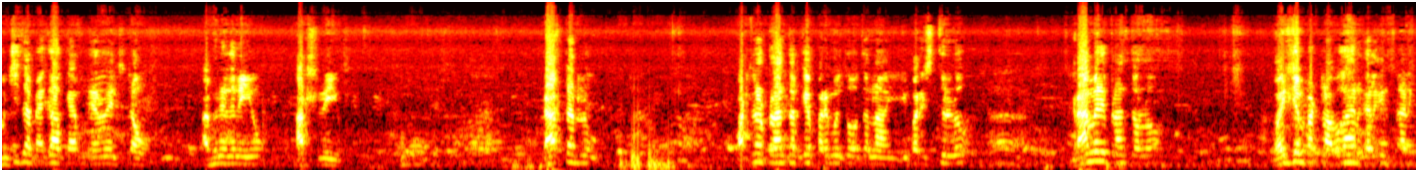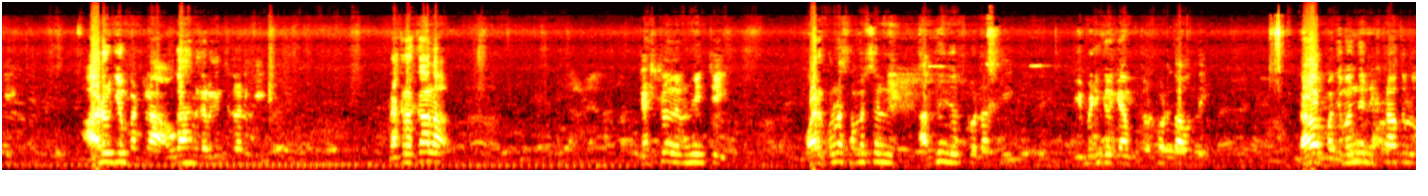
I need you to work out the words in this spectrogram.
ఉచిత మెగా క్యాంప్ నిర్వహించడం అభినందనీయం హర్షణీయం డాక్టర్లు పట్టణ ప్రాంతాలకే పరిమితం అవుతున్న ఈ పరిస్థితుల్లో గ్రామీణ ప్రాంతంలో వైద్యం పట్ల అవగాహన కలిగించడానికి ఆరోగ్యం పట్ల అవగాహన కలిగించడానికి రకరకాల టెస్టులు నిర్వహించి వారికి ఉన్న సమస్యల్ని అర్థం చేసుకోవడానికి ఈ మెడికల్ క్యాంప్ తోడ్పడుతూ ఉంది. దాదాపు పది మంది నిష్ణాతులు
